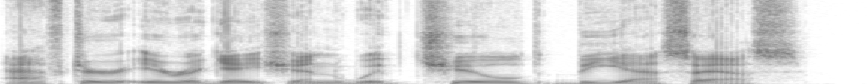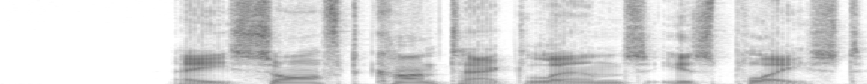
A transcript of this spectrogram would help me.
After irrigation with chilled BSS, a soft contact lens is placed.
